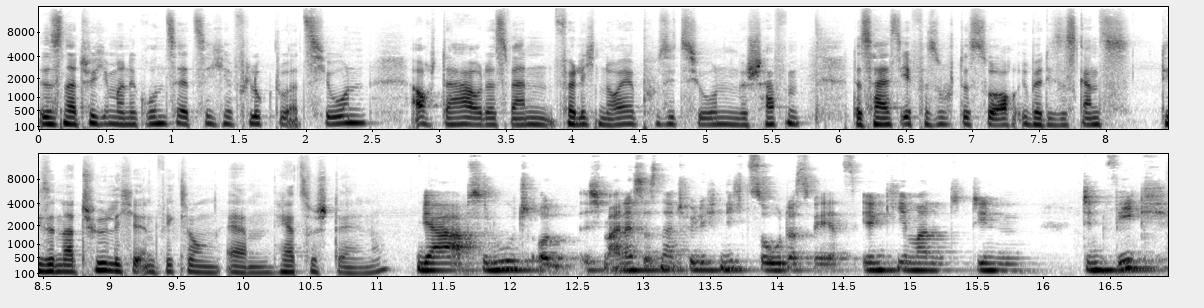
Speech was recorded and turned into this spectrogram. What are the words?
Es ist natürlich immer eine grundsätzliche Fluktuation auch da oder es werden völlig neue Positionen geschaffen. Das heißt, ihr versucht es so auch über dieses ganz diese natürliche Entwicklung ähm, herzustellen. Ne? Ja, absolut. Und ich meine, es ist natürlich nicht so, dass wir jetzt irgendjemand den, den Weg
